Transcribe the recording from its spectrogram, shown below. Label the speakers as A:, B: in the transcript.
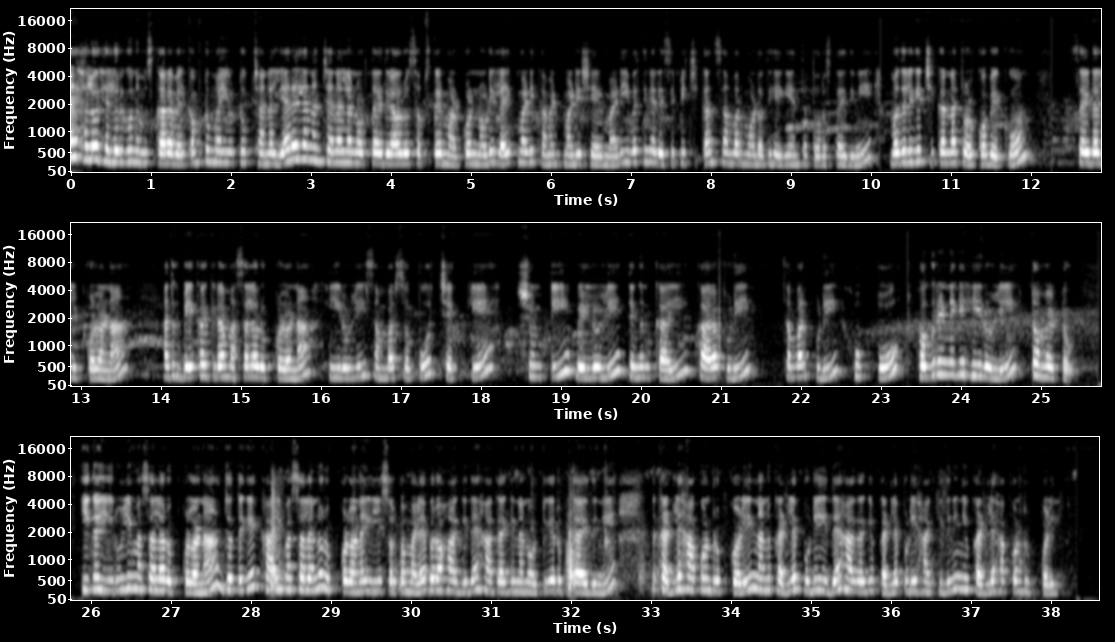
A: Hi, hello, ಎಲ್ಲರಿಗೂ ನಮಸ್ಕಾರ. Welcome to my YouTube channel ಯಾರೆಲ್ಲ ನನ್ನ ಚಾನಲ್ನ ನೋಡ್ತಾ ಇದ್ದೀರಾ, ಅವರು ಸಬ್ಸ್ಕ್ರೈಬ್ ಮಾಡ್ಕೊಂಡು ನೋಡಿ ಲೈಕ್ ಮಾಡಿ ಕಮೆಂಟ್ ಮಾಡಿ ಶೇರ್ ಮಾಡಿ. ಇವತ್ತಿನ ರೆಸಿಪಿ ಚಿಕನ್ ಸಾಂಬಾರು ಮಾಡೋದು ಹೇಗೆ ಅಂತ ತೋರಿಸ್ತಾ ಇದ್ದೀನಿ. ಮೊದಲಿಗೆ ಚಿಕನ್ನ ತೊಳ್ಕೊಬೇಕು. ಸೈಡಲ್ಲಿ ಇಟ್ಕೊಳ್ಳೋಣ. ಅದಕ್ಕೆ ಬೇಕಾಗಿರೋ ಮಸಾಲ ರುಬ್ಕೊಳ್ಳೋಣ. ಈರುಳ್ಳಿ, ಸಾಂಬಾರು ಸೊಪ್ಪು, ಚಕ್ಕೆ, ಶುಂಠಿ, ಬೆಳ್ಳುಳ್ಳಿ, ತೆಂಗಿನಕಾಯಿ, ಖಾರ ಪುಡಿ, ಸಾಂಬಾರು ಪುಡಿ, ಉಪ್ಪು, ಒಗ್ಗರಣೆಗೆ ಈರುಳ್ಳಿ, ಟೊಮೆಟೊ. ಈಗ ಈರುಳ್ಳಿ ಮಸಾಲ ರುಬ್ಕೊಳ್ಳೋಣ. ಜೊತೆಗೆ ಕಾಯಿ ಮಸಾಲನೂ ರುಬ್ಕೊಳ್ಳೋಣ. ಇಲ್ಲಿ ಸ್ವಲ್ಪ ಮಳೆ ಬರೋ ಹಾಗಿದೆ. ಹಾಗಾಗಿ ನಾನು ಒಟ್ಟಿಗೆ ರುಬ್ತಾ ಇದ್ದೀನಿ. ಕಡಲೆ ಹಾಕ್ಕೊಂಡು ರುಬ್ಕೊಳ್ಳಿ. ನಾನು ಕಡಲೆ ಪುಡಿ ಇದೆ. ಹಾಗಾಗಿ ಕಡಲೆ ಪುಡಿ ಹಾಕಿದ್ದೀನಿ. ನೀವು ಕಡಲೆ ಹಾಕ್ಕೊಂಡು ರುಬ್ಕೊಳ್ಳಿ.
